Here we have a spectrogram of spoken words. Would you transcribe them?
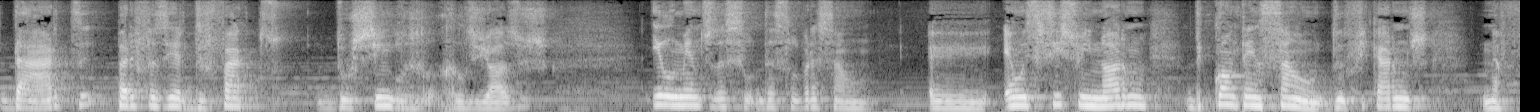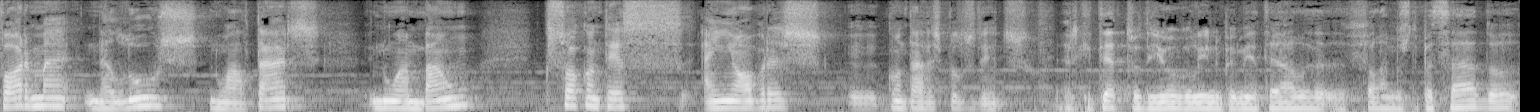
da arte para fazer de facto dos símbolos religiosos elementos da, da celebração. eh, é um exercício enorme de contenção, de ficarmos na forma, na luz, no altar, no ambão, que só acontece em obras eh, contadas pelos dedos. Arquiteto Diogo Lino Pimentel, eh, falamos do passado,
